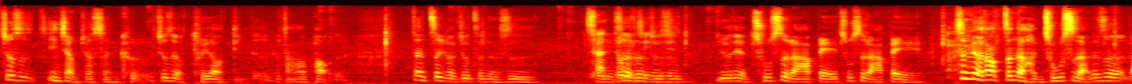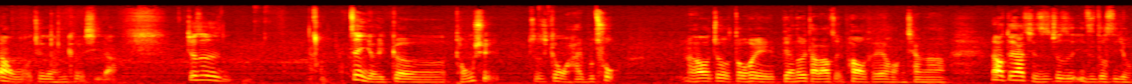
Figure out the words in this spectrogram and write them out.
就是印象比较深刻，就是有推到底的，有打到炮的。但这个就真的是惨痛经验，就是有点出事了阿伯，出事了阿伯，是没有到真的很出事啊，但是让我觉得很可惜啦。就是这有一个同学，就是跟我还不错。然后就都会，别人都会打打嘴炮，开开黄腔啊。然后对他其实就是一直都是有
